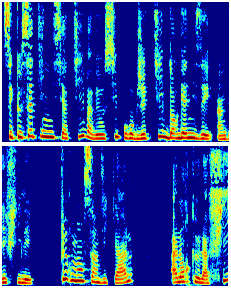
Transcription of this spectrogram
c'est que cette initiative avait aussi pour objectif d'organiser un défilé purement syndical, alors que la FI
